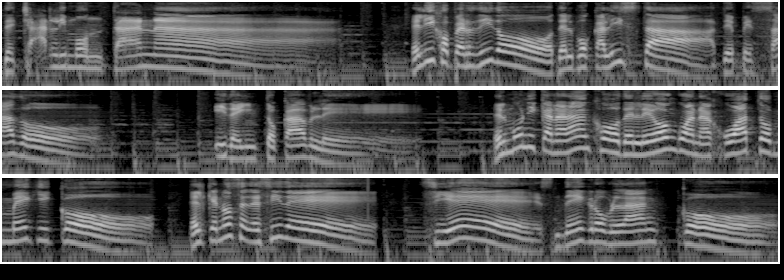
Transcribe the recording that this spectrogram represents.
de Charlie Montana. El hijo perdido del vocalista de Pesado y de Intocable. El Mónica Naranjo de León, Guanajuato, México. El que no se decide si es negro blanco.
